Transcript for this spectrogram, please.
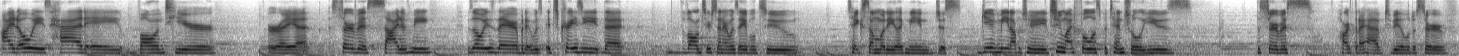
I'd always had a volunteer or a, a service side of me. It was always there, but it was it's crazy that the volunteer center was able to take somebody like me and just give me an opportunity to my fullest potential, use the service heart that I have to be able to serve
